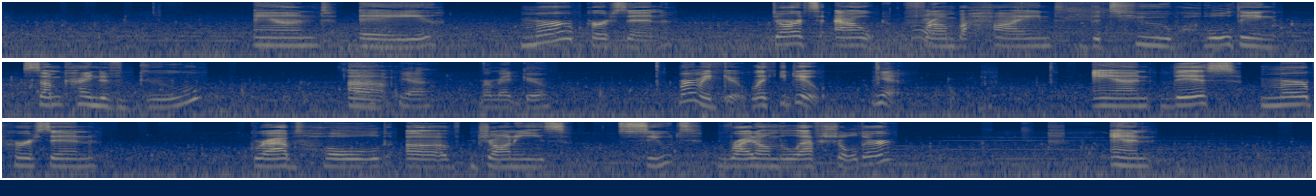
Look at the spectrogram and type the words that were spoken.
And a mer person darts out from behind the tube holding some kind of goo. Um, yeah. Mermaid goo. mermaid goo, like you do. Yeah. And this mer person grabs hold of Johnny's suit right on the left shoulder. And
